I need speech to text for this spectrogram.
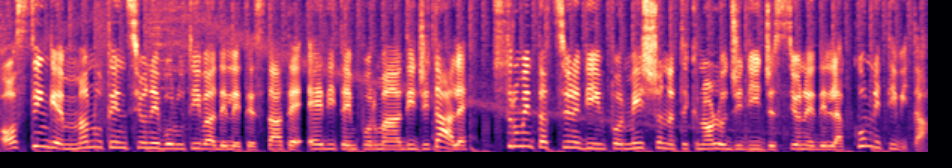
hosting e manutenzione evolutiva delle testate edite in forma digitale, strumentazione di information technology di gestione della connettività.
